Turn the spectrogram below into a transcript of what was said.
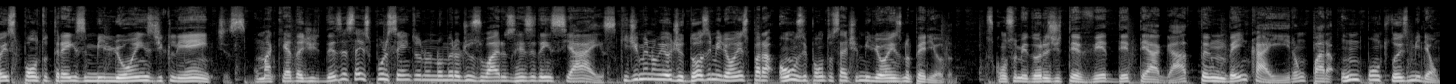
52,3 milhões de clientes, uma queda de 16% no número de usuários residenciais, que diminuiu de 12 milhões para 11,7 milhões no período. Os consumidores de TV DTH também caíram para 1,2 milhão,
